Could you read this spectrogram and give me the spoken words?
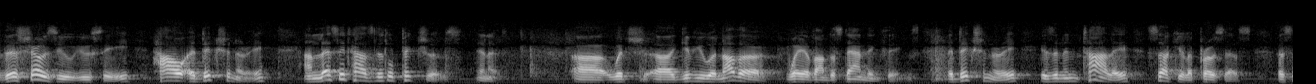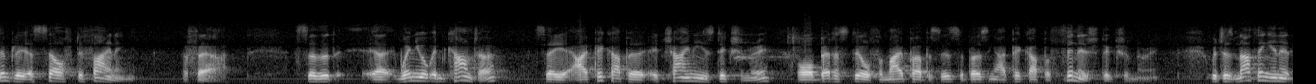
this shows you, you see, how a dictionary, unless it has little pictures in it, uh, which uh, give you another way of understanding things. A dictionary is an entirely circular process, a simply a self-defining affair. So that uh, when you encounter, say, I pick up a, a Chinese dictionary, or better still, for my purposes, supposing I pick up a Finnish dictionary, which has nothing in it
